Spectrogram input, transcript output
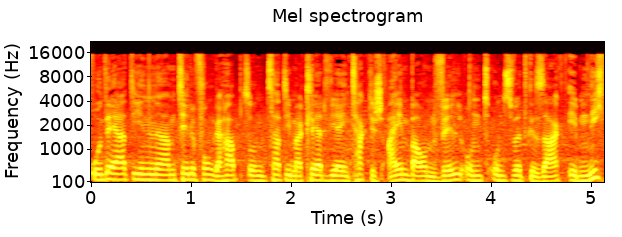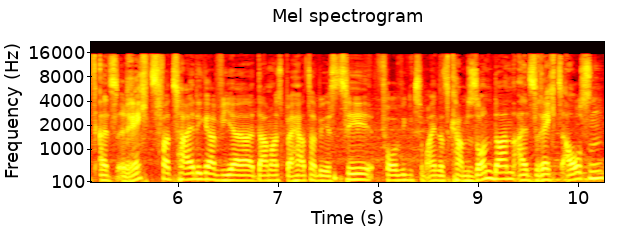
Und er hat ihn am Telefon gehabt und hat ihm erklärt, wie er ihn taktisch einbauen will. Und uns wird gesagt, eben nicht als Rechtsverteidiger, wie er damals bei Hertha BSC vorwiegend zum Einsatz kam, sondern als Rechtsaußen.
